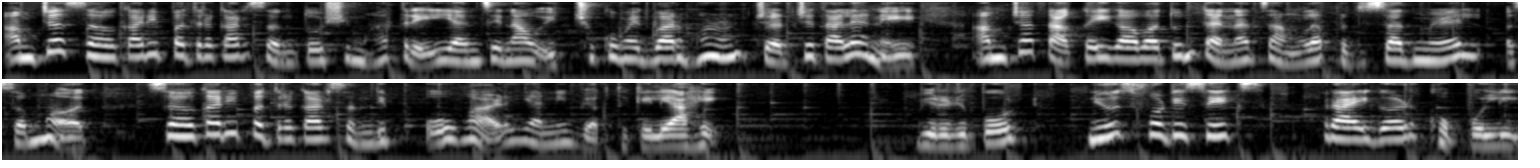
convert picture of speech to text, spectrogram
आमच्या सहकारी पत्रकार संतोषी म्हात्रे यांचे नाव इच्छुक उमेदवार म्हणून चर्चेत आल्याने आमच्या ताकई गावातून त्यांना चांगला प्रतिसाद मिळेल असं मत सहकारी पत्रकार संदीप ओव्हाळ यांनी व्यक्त केले आहे. Bureau report news forty six Raigad Khopoli.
